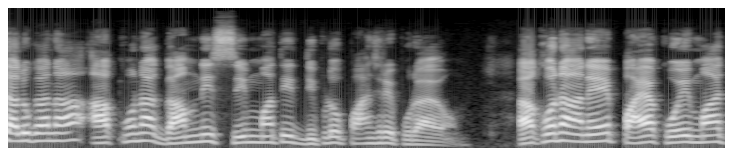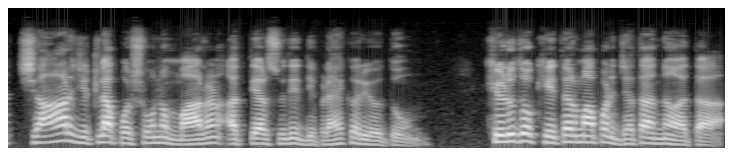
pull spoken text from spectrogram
તાલુકાના આકોના ગામની સીમમાંથી દીપડો પાંજરે પુરાયો. આકોના અને પાયાકોઈમાં ચાર જેટલા પશુઓનું મારણ અત્યાર સુધી દીપડાએ કર્યું હતું. ખેડૂતો ખેતરમાં પણ જતા ન હતા.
